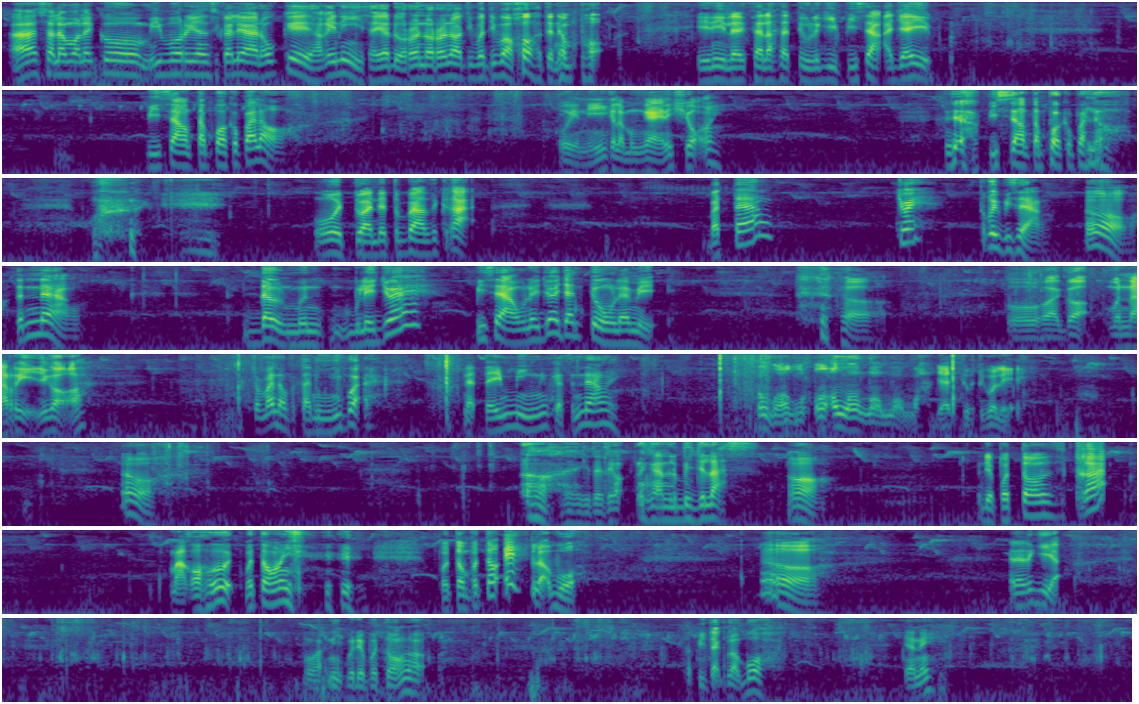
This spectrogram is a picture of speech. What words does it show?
Assalamualaikum Ivorian sekalian. Okey hari ni saya duduk ronda-ronda tiba-tiba Oh ternampak. Ini lagi salah satu lagi pisang ajaib. Pisang tanpa kepala. Oh ini kalau mengai ni syok ni. Ya pisang tanpa kepala. Oh tuan dia terbang sekerat. Batang Cuih Terus pisang. Oh tenang daun pun boleh jual pisang boleh jual jantung boleh ambil oh agak menarik juga ah macam mana petani ni buat nak timing ni bukan senang ni oh Allah Allah Allah Allah, Allah. jatuh tergolek oh Oh, kita tengok dengan lebih jelas. Oh. Dia potong kerat. Marah kot potong ni. Potong-potong eh keluar buah. Oh. Ada lagi tak? Wah ni pun dia potong tak? Tapi tak keluar buah. Yang ni.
